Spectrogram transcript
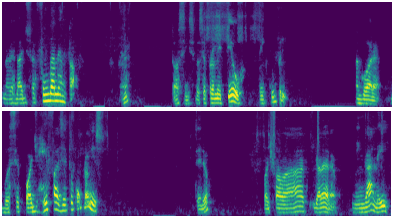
na verdade, isso é fundamental. Né? Então, assim, se você prometeu, tem que cumprir. Agora, você pode refazer teu compromisso. Entendeu? Você pode falar, galera, me enganei.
